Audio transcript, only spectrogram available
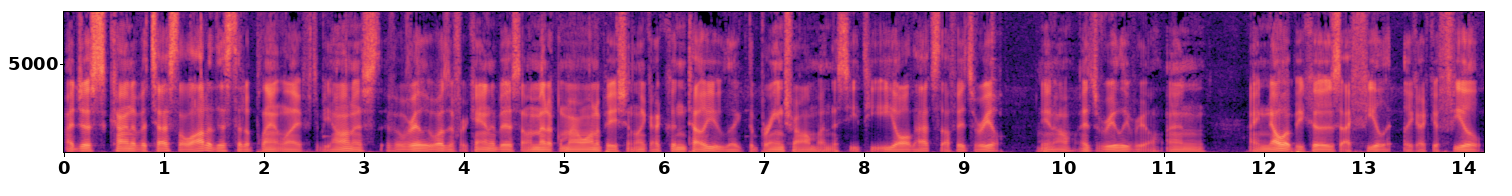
I just kind of attest a lot of this to the plant life. To be honest, if it really wasn't for cannabis, I'm a medical marijuana patient. Like I couldn't tell you like the brain trauma and the CTE, all that stuff. It's real, you mm-hmm. know, it's really real, and I know it because I feel it. Like I could feel,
